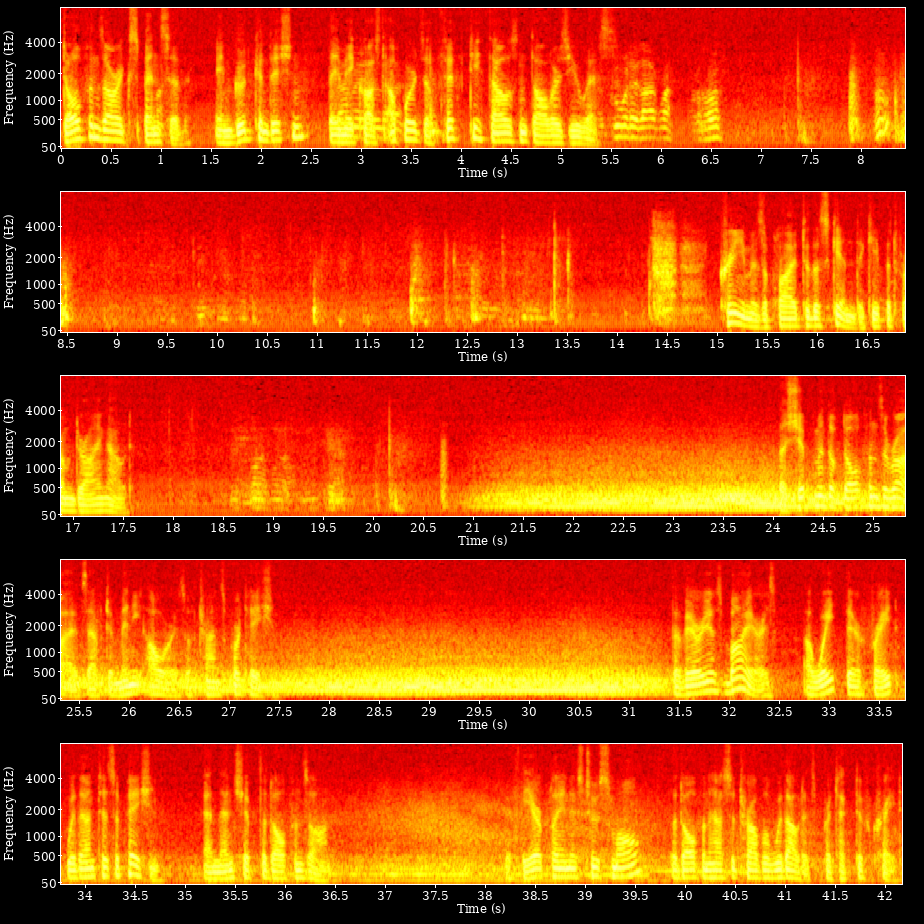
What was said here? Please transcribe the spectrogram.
Dolphins are expensive. In good condition, they may cost upwards of $50,000 US. Cream is applied to the skin to keep it from drying out. The shipment of dolphins arrives after many hours of transportation. The various buyers await their freight with anticipation and then ship the dolphins on. If the airplane is too small, the dolphin has to travel without its protective crate.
